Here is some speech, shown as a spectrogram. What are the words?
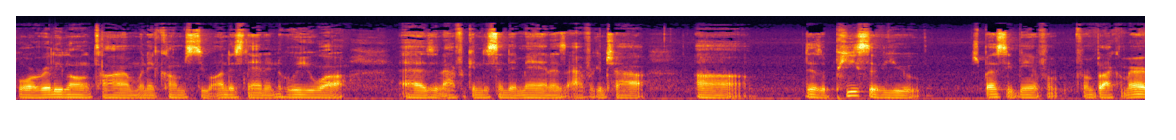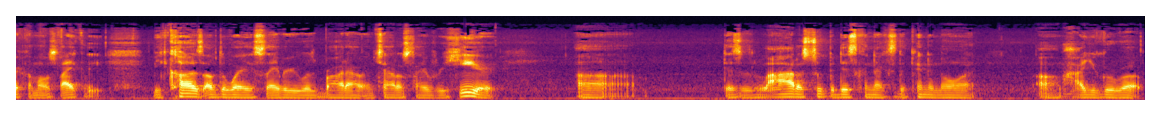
for a really long time when it comes to understanding who you are as an African descendant man, as an African child. Uh, there's a piece of you, especially being from, from black America, most likely, because of the way slavery was brought out and chattel slavery here. Uh, there's a lot of super disconnects depending on um, how you grew up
